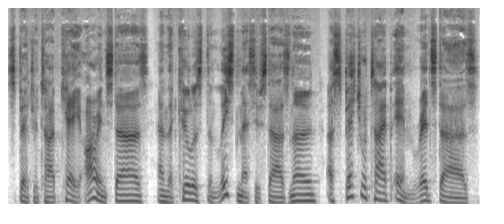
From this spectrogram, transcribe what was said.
spectral type K orange stars, and the coolest and least massive stars known are spectral type M red stars.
